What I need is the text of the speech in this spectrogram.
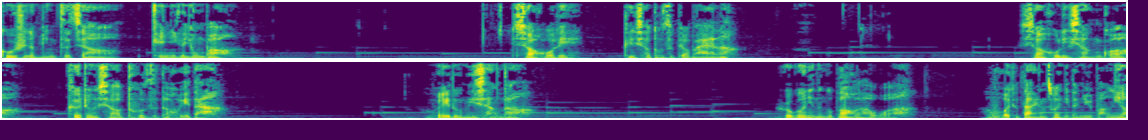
故事的名字叫《给你一个拥抱》。小狐狸跟小兔子表白了。小狐狸想过各种小兔子的回答，唯独没想到，如果你能够抱到我，我就答应做你的女朋友。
